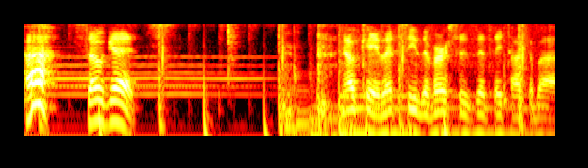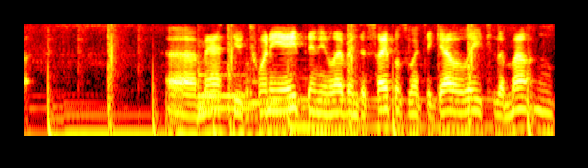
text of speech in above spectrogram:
Ah, so good. okay, let's see the verses that they talk about. Uh, Matthew 28 Then 11 disciples went to Galilee to the mountain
